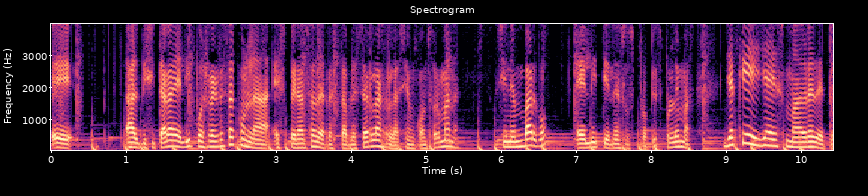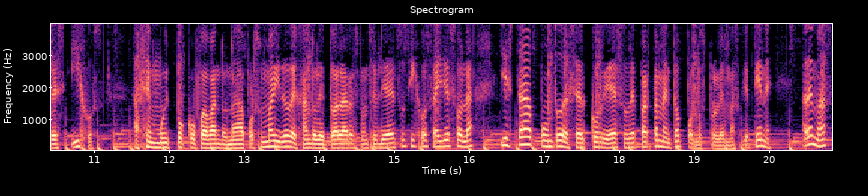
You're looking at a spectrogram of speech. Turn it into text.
eh, al visitar a Ellie, pues regresa con la esperanza de restablecer la relación con su hermana. Sin embargo, Ellie tiene sus propios problemas, ya que ella es madre de tres hijos. Hace muy poco fue abandonada por su marido, dejándole toda la responsabilidad de sus hijos a ella sola y está a punto de ser corrida de su departamento por los problemas que tiene. Además,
